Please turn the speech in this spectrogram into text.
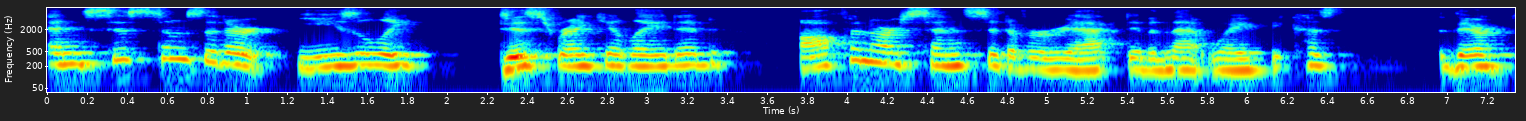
And systems that are easily dysregulated often are sensitive or reactive in that way because their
